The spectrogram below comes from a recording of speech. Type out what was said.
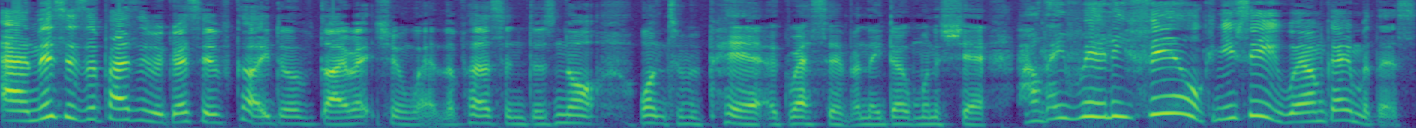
and this is a passive aggressive kind of direction where the person does not want to appear aggressive and they don't want to share how they really feel. Can you see where I'm going with this?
